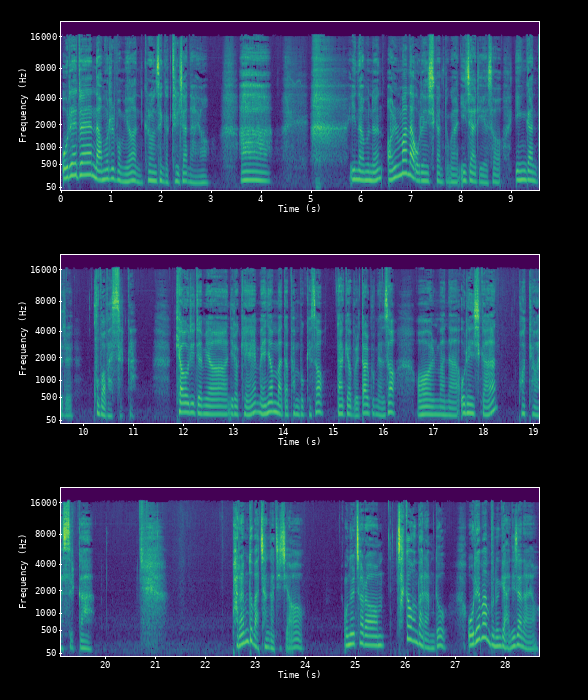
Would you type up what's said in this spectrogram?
오래된 나무를 보면 그런 생각 들잖아요. 아, 이 나무는 얼마나 오랜 시간 동안 이 자리에서 인간들을 굽어봤을까. 겨울이 되면 이렇게 매년마다 반복해서 낙엽을 떨구면서 얼마나 오랜 시간 버텨왔을까. 바람도 마찬가지죠. 오늘처럼 차가운 바람도 올해만 부는 게 아니잖아요.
